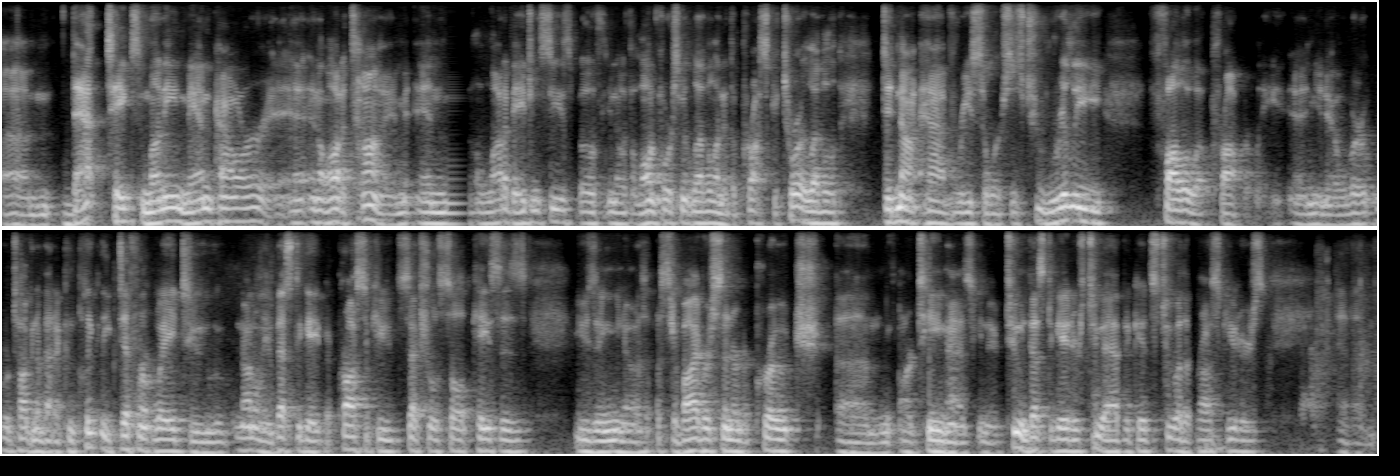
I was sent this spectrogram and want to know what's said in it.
Um, that takes money, manpower, and, and, a lot of time. And a lot of agencies, both you know at the law enforcement level and at the prosecutorial level, did not have resources to really follow up properly. And you know, we're we're talking about a completely different way to not only investigate but prosecute sexual assault cases using you know a, survivor-centered approach. Um, our team has you know two investigators, two advocates, two other prosecutors. Um,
